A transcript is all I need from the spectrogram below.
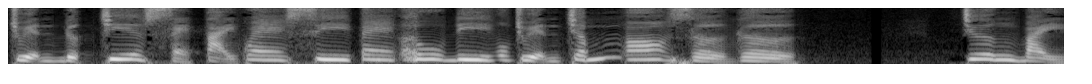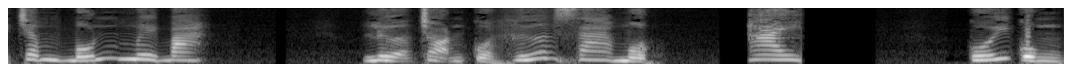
Chuyện được chia sẻ tại que ctod.org. Chương 743 Lựa chọn của hứa ra một, hai. Cuối cùng,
